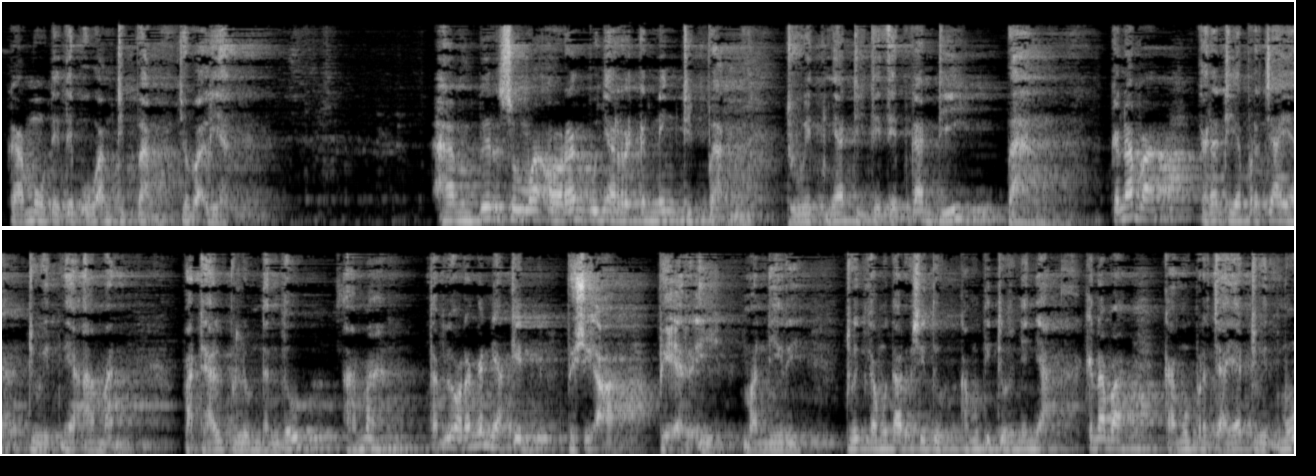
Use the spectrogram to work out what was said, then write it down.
Kamu titip uang di bank Coba lihat. Hampir semua orang punya rekening di bank duitnya dititipkan di bank. Kenapa? Karena dia percaya duitnya aman. Padahal belum tentu aman. Tapi orang kan yakin BCA, BRI, Mandiri, duit kamu taruh situ, kamu tidur nyenyak. Kenapa? Kamu percaya duitmu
